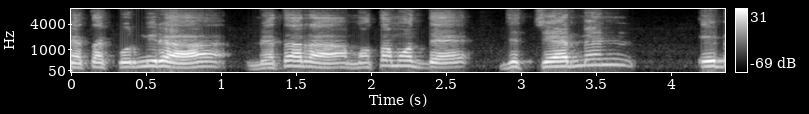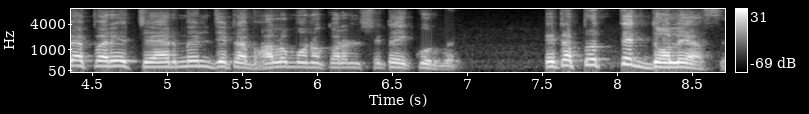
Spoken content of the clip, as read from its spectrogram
নেতা কর্মীরা নেতারা মতামত দেয় যে চেয়ারম্যান এই ব্যাপারে, চেয়ারম্যান যেটা ভালো মনে করেন সেটাই করবেন। এটা প্রত্যেক দলে আছে।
